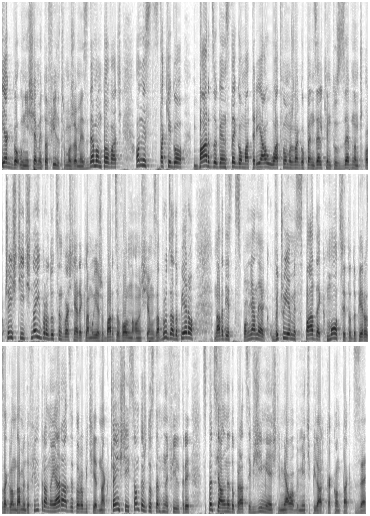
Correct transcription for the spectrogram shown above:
jak go uniesiemy, to filtr możemy zdemontować. On jest z takiego bardzo gęstego materiału, łatwo można go pędzelkiem tu z zewnątrz oczyścić. No i producent właśnie reklamuje, że bardzo wolno on się zabrudza. Dopiero, nawet jest wspomniane, jak wyczujemy spadek mocy, to dopiero zaglądamy do filtra. No ja radzę to robić jednak częściej. Są też dostępne filtry specjalne do pracy w zimie, jeśli miałaby mieć pilarka kontakt ze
